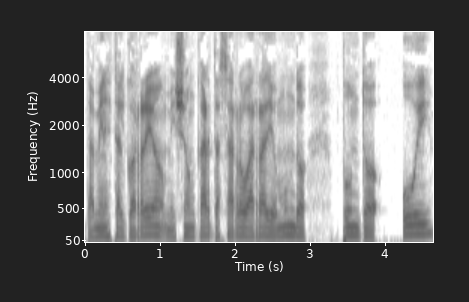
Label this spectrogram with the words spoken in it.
También está el correo milloncartas arroba radiomundo.uy.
